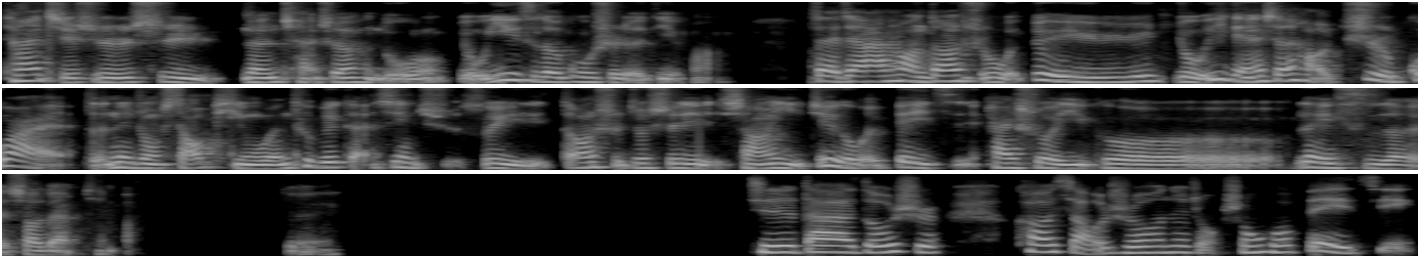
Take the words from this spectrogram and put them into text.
它其实是能产生很多有意思的故事的地方。再加上当时我对于有一点小小志怪的那种小品文特别感兴趣，所以当时就是想以这个为背景拍摄一个类似的小短片吧。对。其实大家都是靠小时候那种生活背景，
